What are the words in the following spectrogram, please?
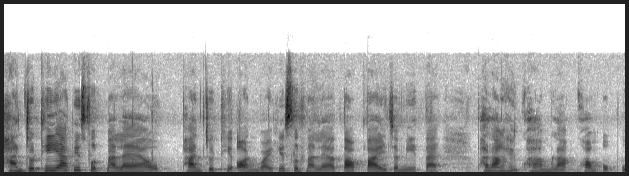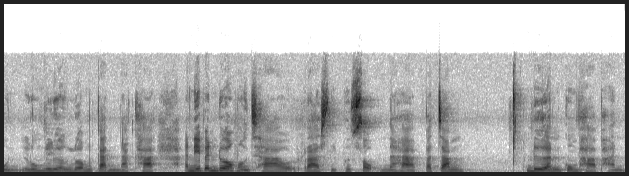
ผ่านจุดที่ยากที่สุดมาแล้ว ผ่านจุดที่อ่อนไหวที่สุดมาแล้ว ต่อไปจะมีแต่พลังแห่งความรักความอบอุ่นรุ่งเรืองร่วมกันนะคะ อันนี้เป็นดวงของชาวราศีพฤษภนะคะ ประจำ เดือนกุมภาพันธ์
